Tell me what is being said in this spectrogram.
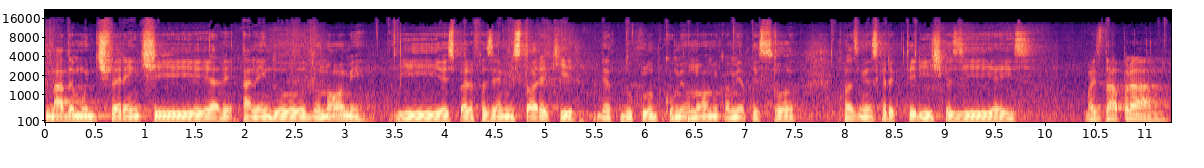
nada muito diferente além do, do nome. E eu espero fazer a minha história aqui, dentro do clube, com o meu nome, com a minha pessoa, com as minhas características e é isso. Mas dá para,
